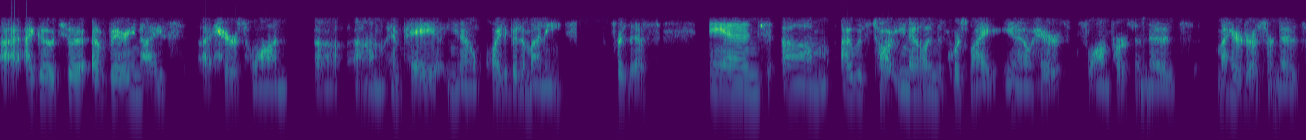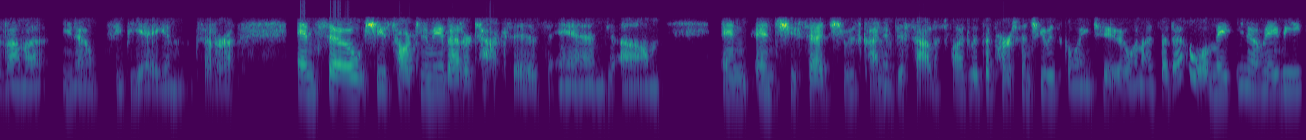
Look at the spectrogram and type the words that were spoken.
I, I go to a, a very nice uh, hair salon uh, um, and pay, you know, quite a bit of money for this. And um, I was taught, you know, and of course my, you know, hair salon person knows, my hairdresser knows that I'm a, you know, CPA and et cetera. And so she's talking to me about her taxes and, um, and and she said she was kind of dissatisfied with the person she was going to. And i said oh well may, you know maybe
